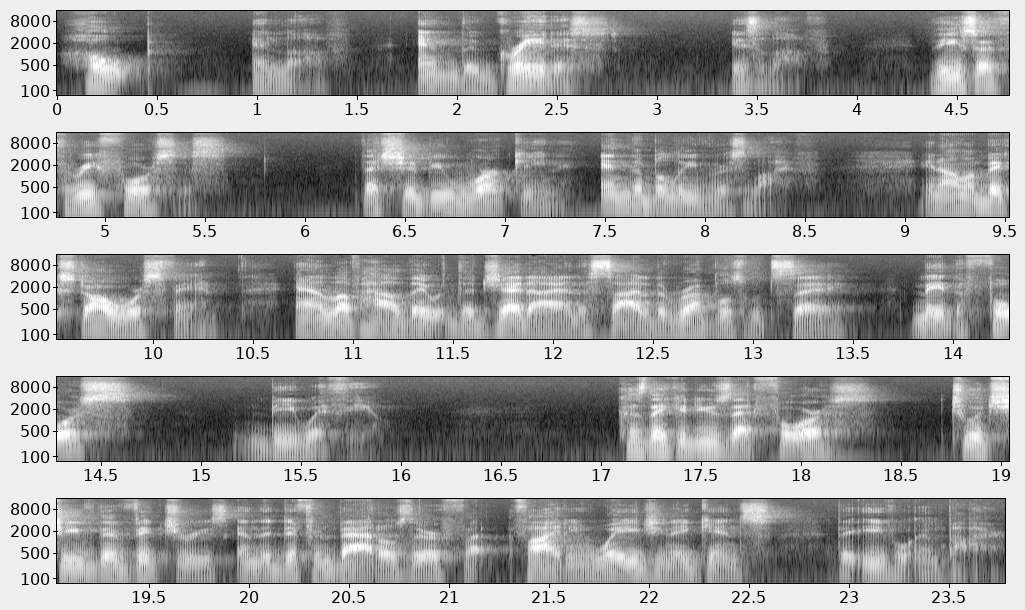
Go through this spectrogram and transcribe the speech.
hope, and love. And the greatest is love. These are three forces that should be working in the believer's life. And I'm a big Star Wars fan, and I love how they, the Jedi on the side of the rebels would say, May the force be with you. Because they could use that force to achieve their victories in the different battles they're fighting, waging against the evil empire.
